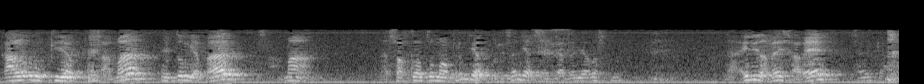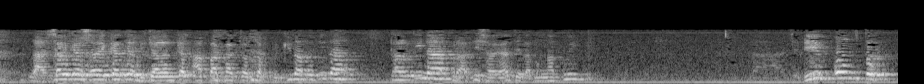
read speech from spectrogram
Kalau rugi yang bersama, untung ya bersama. Nah, sokro itu mau berhenti ya boleh saja, syarikatnya resmi. Nah, ini namanya syarikat. Nah, syarikat-syarikat yang dijalankan apakah cocok begini atau tidak? Kalau tidak, berarti syariat tidak mengakui. Nah, jadi untuk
